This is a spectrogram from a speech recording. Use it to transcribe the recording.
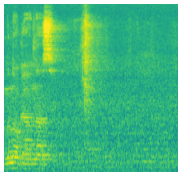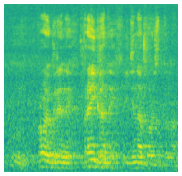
много у нас проигранных, проигранных единоборств было много.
